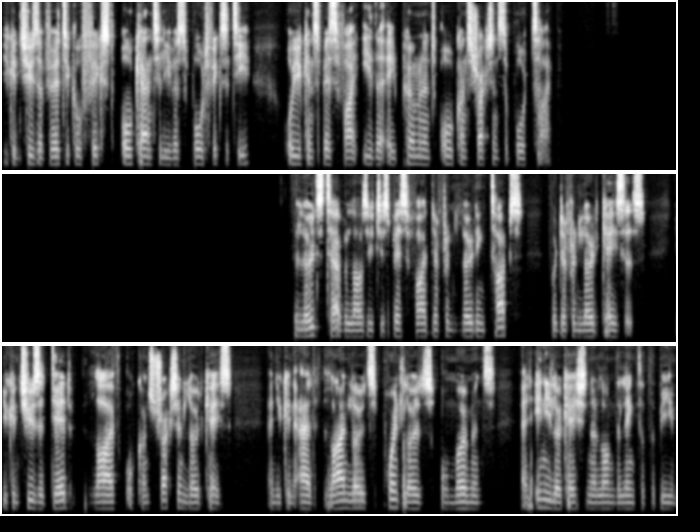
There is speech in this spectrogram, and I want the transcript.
You can choose a vertical fixed or cantilever support fixity, or you can specify either a permanent or construction support type. The Loads tab allows you to specify different loading types for different load cases. You can choose a dead, live, or construction load case, and you can add line loads, point loads, or moments at any location along the length of the beam.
